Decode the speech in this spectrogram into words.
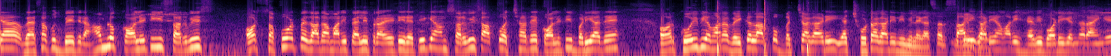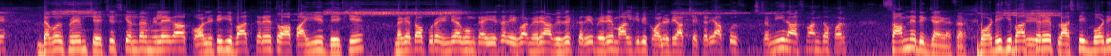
या वैसा कुछ बेच रहे हैं। हम लोग क्वालिटी सर्विस और सपोर्ट पे ज़्यादा हमारी पहली प्रायोरिटी रहती है कि हम सर्विस आपको अच्छा दें क्वालिटी बढ़िया दें और कोई भी हमारा व्हीकल आपको बच्चा गाड़ी या छोटा गाड़ी नहीं मिलेगा। सर सारी गाड़ियाँ हमारी हैवी बॉडी के अंदर आएँगे डबल फ्रेम चेचिस के अंदर मिलेगा। क्वालिटी की बात करें तो आप आइए देखिए। मैं कहता हूँ पूरा इंडिया घूम के आइए सर एक बार मेरे यहाँ विज़िट करिए मेरे माल की भी क्वालिटी आप चेक करिए आपको ज़मीन आसमान का फ़र्क सामने दिख जाएगा सर। बॉडी की बात करें प्लास्टिक बॉडी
